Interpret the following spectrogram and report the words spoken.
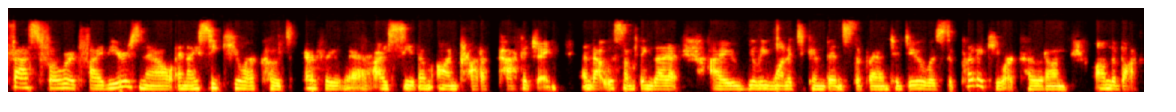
Fast forward five years now, and I see QR codes everywhere. I see them on product packaging. And that was something that I really wanted to convince the brand to do was to put a QR code on, on the box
